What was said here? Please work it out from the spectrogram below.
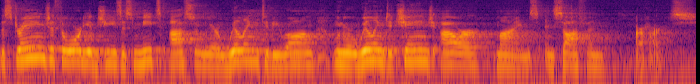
The strange authority of Jesus meets us when we are willing to be wrong, when we're willing to change our minds and soften our hearts.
